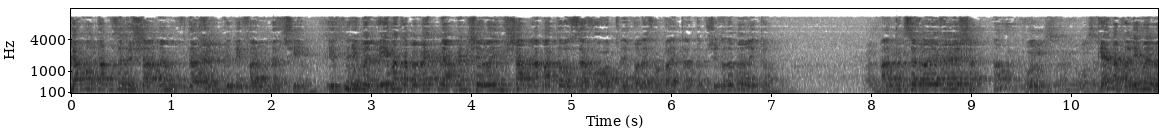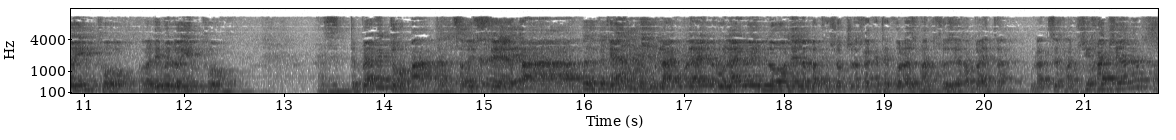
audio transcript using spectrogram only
גם אותם זה משעמם, עובדה שהם לפעמים נפשים. אם אתה באמת מאמין שאלוהים שם, למה אתה עושה אחורה פנים והולך הביתה? תמשיך לדבר איתו. מה אתה צריך ללכת לשם? כן, אבל אם אלוהים פה, אבל אם אלוהים פה, אז דבר איתו, מה, אתה צריך, אתה, כן, אולי, אולי, אולי אלוהים לא עונה לבקשות שלך, כי אתה כל הזמן חוזר הביתה. אולי צריך להמשיך עד שיענה לך.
